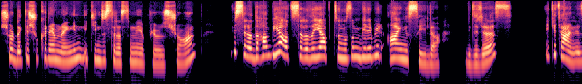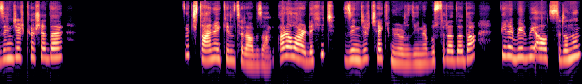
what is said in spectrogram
Şuradaki şu krem renginin ikinci sırasını yapıyoruz şu an. Bir sıra daha bir alt sırada yaptığımızın birebir aynısıyla gideceğiz. İki tane zincir köşede. Üç tane ikili trabzan. Aralarda hiç zincir çekmiyoruz yine bu sırada da. Birebir bir alt sıranın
